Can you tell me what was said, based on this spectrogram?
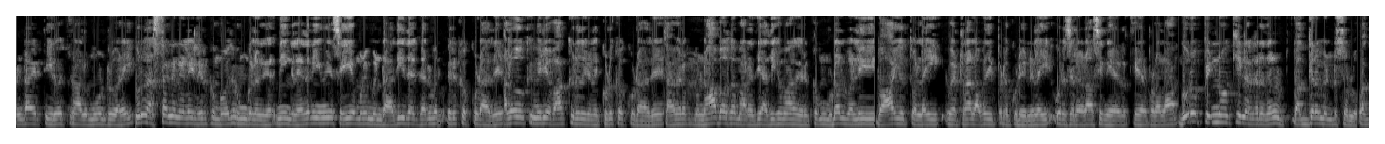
ரெண்டாயிரத்தி இருபத்தி நாலு மூன்று வரை வரை குரு அஸ்தங்க நிலையில் இருக்கும் போது உங்களுக்கு நீங்கள் எதனையுமே செய்ய முடியும் என்ற அதீத கர்வம் இருக்கக்கூடாது. அளவுக்கு மீறிய வாக்குறுதிகளை கொடுக்கக்கூடாது. தவிர ஞாபக மறதி அதிகமாக இருக்கும். உடல் வலி வாயு தொல்லை இவற்றால் அவதிப்படக்கூடிய நிலை ஒரு சில ராசி நேயர்களுக்கு ஏற்படலாம். குரு பின்னோக்கி நகருதல் வக்ரம் என்று சொல்லுவோம்.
